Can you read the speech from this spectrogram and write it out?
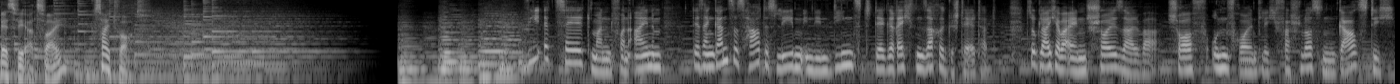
SWA 2 Zeitwort. Wie erzählt man von einem, der sein ganzes hartes Leben in den Dienst der gerechten Sache gestellt hat, zugleich aber ein Scheusal war, schroff, unfreundlich, verschlossen, garstig.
